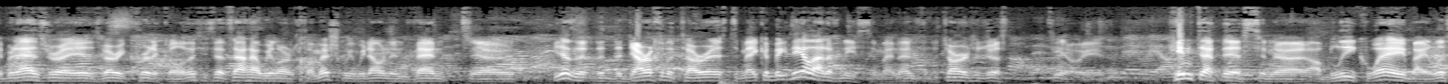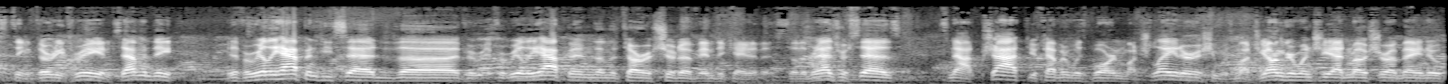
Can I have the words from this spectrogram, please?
Ibn Ezra is very critical this. He says not how we learn Chumash. We, we don't invent. Uh, you know, the, the, the derech of the Torah is to make a big deal out of Nisim, and then for the Torah to just you know hint at this in an oblique way by listing 33 and 70. If it really happened, he said, the, if, it, if it really happened, then the Torah should have indicated this. So the Ibn Ezra says it's not pshat. Yocheved was born much later. She was much younger when she had Moshe Rabbeinu,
